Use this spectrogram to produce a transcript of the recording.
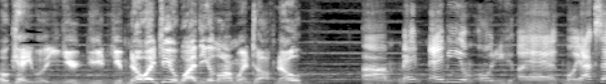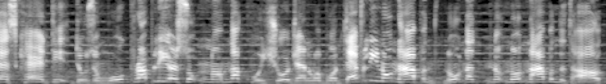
okay, well, you, you, you've no idea why the alarm went off, no? Um, may, maybe um, oh, uh, my access card doesn't work properly or something. I'm not quite sure, General, but definitely nothing happened. Nothing, no, nothing happened at all.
